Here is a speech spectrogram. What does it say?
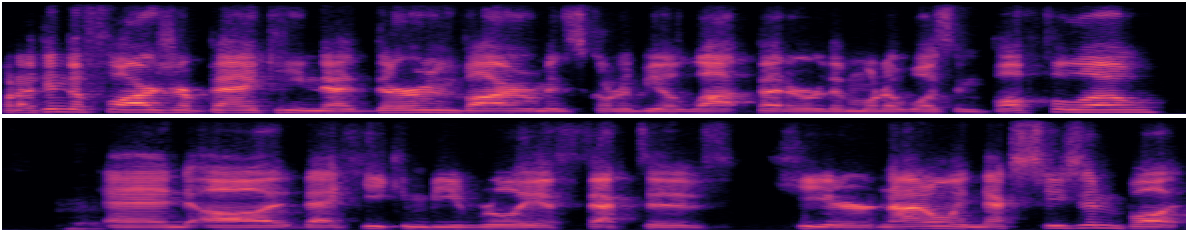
But I think the Flyers are banking that their environment is going to be a lot better than what it was in Buffalo, and uh, that he can be really effective here, not only next season, but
